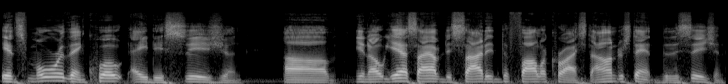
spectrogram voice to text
It's more than quote a decision. Uh, you know, yes, I have decided to follow Christ. I understand the decision.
